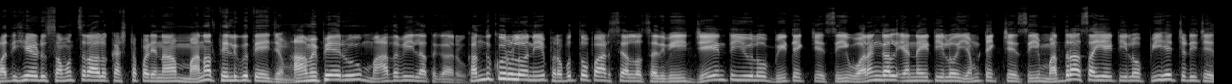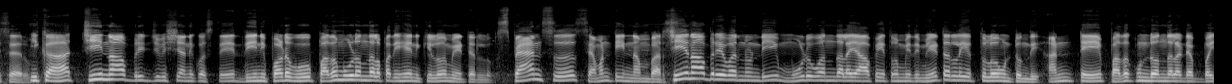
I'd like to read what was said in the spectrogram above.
పదిహేడు సంవత్సరాలు కష్టపడిన మన తెలుగు తేజం. ఆమె పేరు మాధవీలత గారు. కందుకూరులోని ప్రభుత్వ పాఠశాలలో చదివి జేఎన్టీయులో బీటెక్ చేసి వరంగల్ ఎన్ఐటిలో ఎంటెక్ చేసి మద్రాస్ ఐఐటిలో పిహెచ్డి చేశారు. ఇక చీనా బ్రిడ్జ్ విషయానికి వస్తే దీని పొడవు పదమూడు వందల పదిహేను కిలోమీటర్లు. స్పాన్స్ సెవెంటీన్ నంబర్ చీనా బ్రేవర్ నుండి మూడు వందల యాభై తొమ్మిది మీటర్ల ఎత్తులో ఉంటుంది. అంటే పదకొండు వందల డెబ్బై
